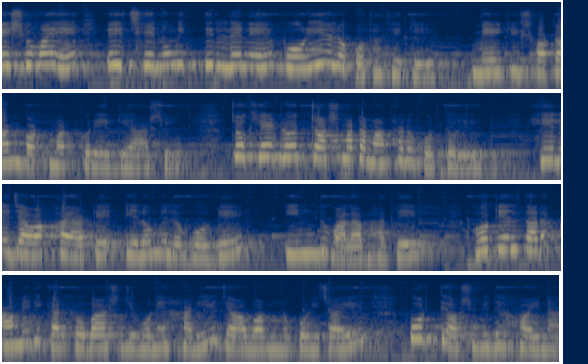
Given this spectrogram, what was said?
এই সময়ে এই ছেনুমিত্তির লেনে পড়িয়ে এলো কোথা থেকে? মেয়েটি শটান গটমাট করে এগিয়ে আসে, চোখের রোদ চশমাটা মাথার ওপর তোলে। হেলে যাওয়া খয়াটে এলোমেলো বোর্ডে ইন্দুবালা ভাতের হোটেল তার আমেরিকার প্রবাস জীবনে হারিয়ে যাওয়া বর্ণ পরিচয়ে পড়তে অসুবিধে হয় না।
